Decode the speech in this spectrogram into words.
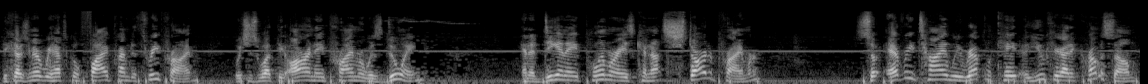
Because remember, we have to go 5' to 3', which is what the RNA primer was doing. And a DNA polymerase cannot start a primer. So every time we replicate a eukaryotic chromosome,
